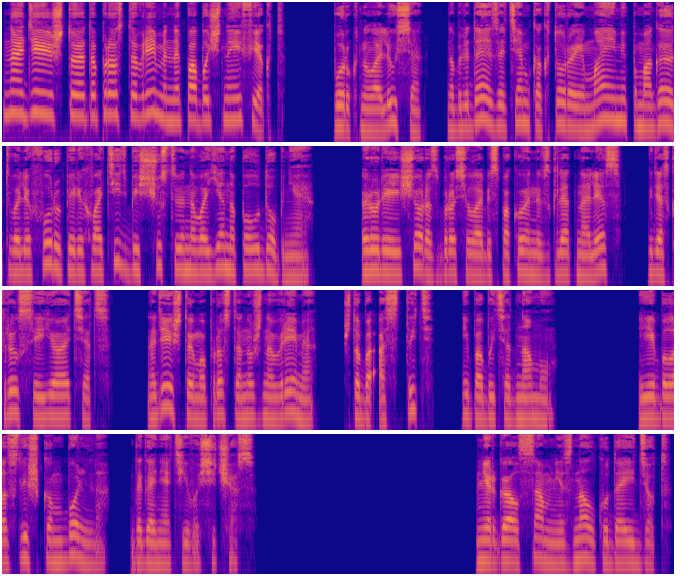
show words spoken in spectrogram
«Надеюсь, что это просто временный побочный эффект», — буркнула Люся, наблюдая за тем, как Тора и Майами помогают Валифору перехватить бесчувственного Йена поудобнее. Рури еще раз бросила обеспокоенный взгляд на лес, где скрылся ее отец. надеясь, что ему просто нужно время, чтобы остыть и побыть одному. Ей было слишком больно догонять его сейчас. Нергал сам не знал, куда идет.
